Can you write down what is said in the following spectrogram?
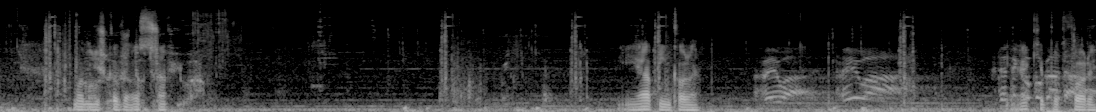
modliszkowe ostrza. Ja pinkole. Jakie potwory.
